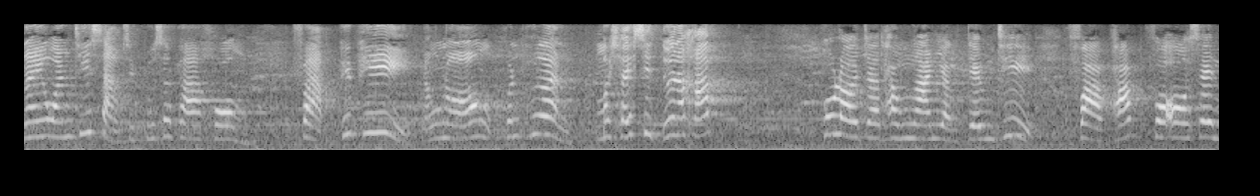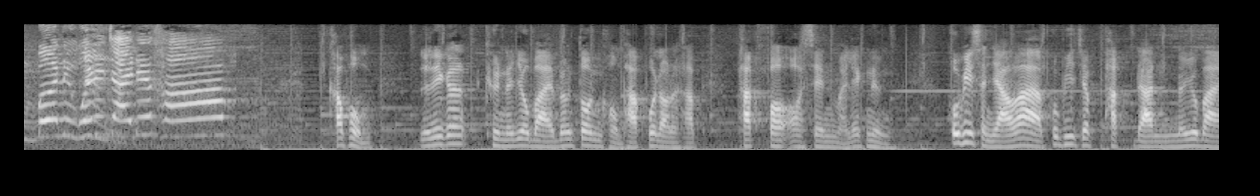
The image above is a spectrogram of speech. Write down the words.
ในวันที่ 30 พฤษภาคม ฝากพี่ๆ น้องๆ เพื่อนๆ มาใช้สิทธิ์ด้วยนะครับ พวกเราจะทำงานอย่างเต็มที่ฝากพัก for all sen เบอร์หนึ่งไว้ในใจด้วยครับ ครับผม และนี่ก็คือนโยบายเบื้องต้นของพรรคพวกเรานะครับพรรค for all sen หมายเลขหนึ่ง ผู้พี่สัญญาว่าผู้พี่จะผลักดันนโยบาย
